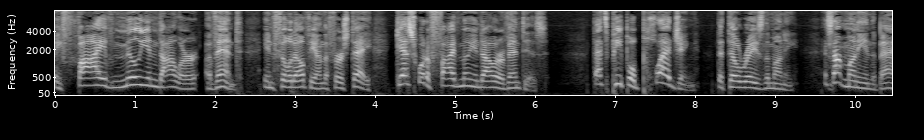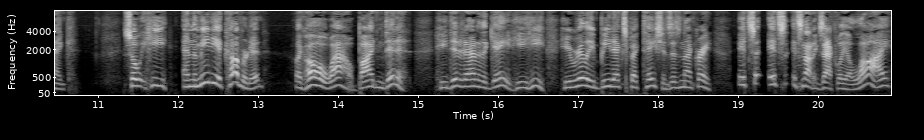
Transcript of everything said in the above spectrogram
a $5 million event in Philadelphia on the first day. Guess what a $5 million event is? That's people pledging that they'll raise the money. It's not money in the bank. So he, and the media covered it like, oh, wow, Biden did it. He did it out of the gate. He he he really beat expectations. Isn't that great? It's it's it's not exactly a lie.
